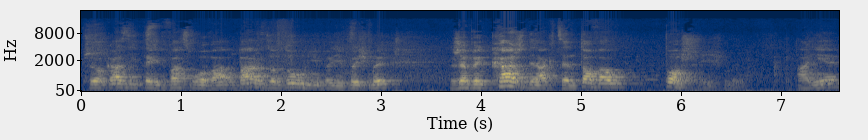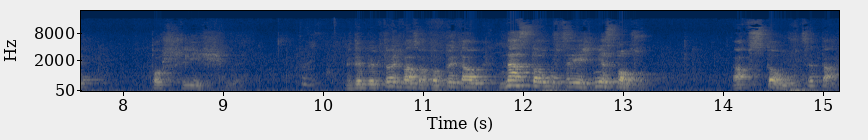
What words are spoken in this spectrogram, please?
Przy okazji tej dwa słowa bardzo dumni bylibyśmy, żeby każdy akcentował poszliśmy, a nie poszliśmy. Gdyby ktoś Was o to pytał, na stołówce jeść nie sposób, a w stołówce tak.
